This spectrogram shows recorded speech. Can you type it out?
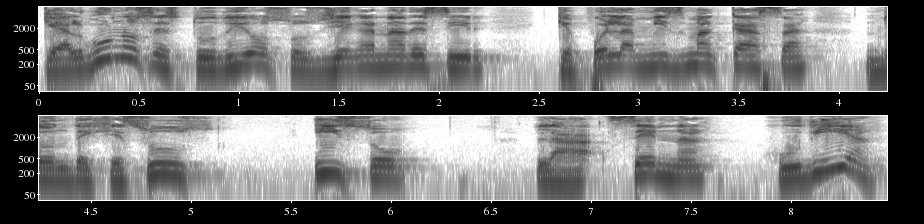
que algunos estudiosos llegan a decir que fue la misma casa donde Jesús hizo la cena judía,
